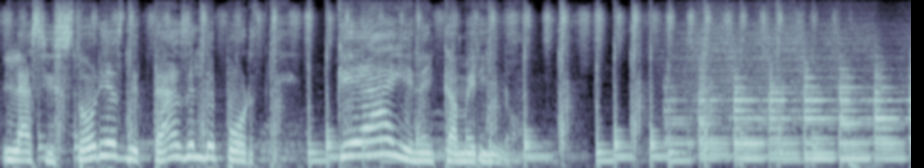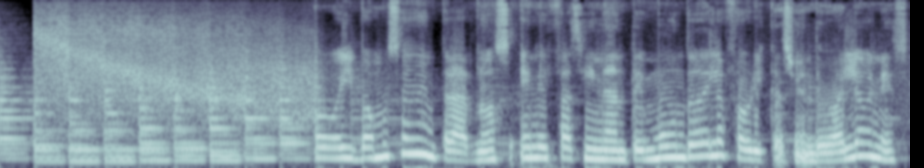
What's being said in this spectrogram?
Las historias detrás del deporte. ¿Qué hay en el camerino? Hoy vamos a adentrarnos en el fascinante mundo de la fabricación de balones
